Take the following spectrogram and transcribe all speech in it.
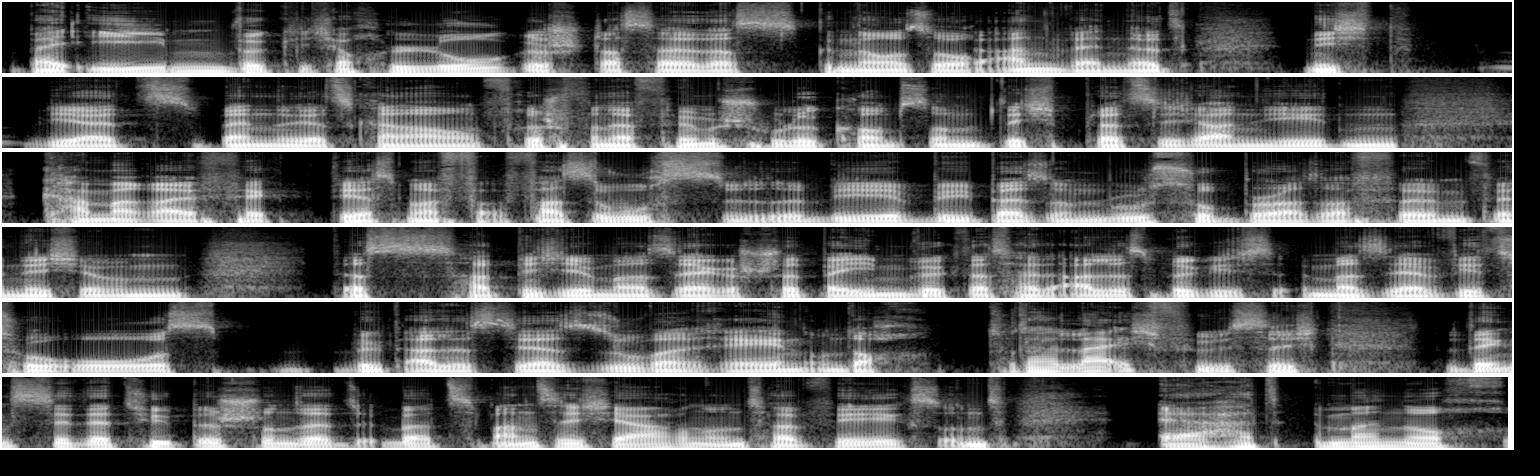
bei ihm wirklich auch logisch, dass er das genauso anwendet. Nicht wie jetzt, wenn du jetzt, keine Ahnung, frisch von der Filmschule kommst und dich plötzlich an jeden Kameraeffekt jetzt versuchst, wie, wie bei so einem Russo Brother Film, finde ich. Ähm, das hat mich immer sehr gestört. Bei ihm wirkt das halt alles wirklich immer sehr virtuos, wirkt alles sehr souverän und auch total leichtfüßig. Du denkst dir, der Typ ist schon seit über 20 Jahren unterwegs und er hat immer noch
